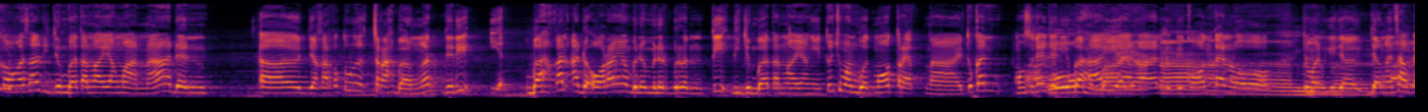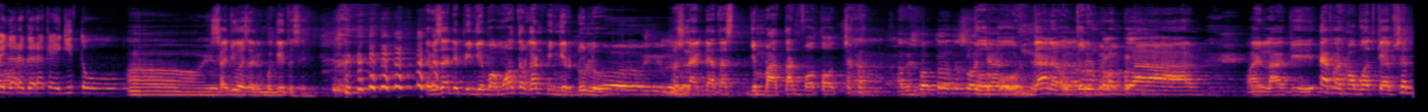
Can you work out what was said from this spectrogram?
kalau nggak salah di jembatan layang mana dan eh, Jakarta tuh cerah banget. Jadi ya, bahkan ada orang yang benar-benar berhenti di jembatan layang itu cuman buat motret. Nah, itu kan maksudnya jadi Oh, bahaya kan, demi konten loh. Cuman Benar-benar. jangan sampai gara-gara kayak gitu. Oh, iya. Saya juga sering begitu sih. Tapi saya di pinggir bawa motor kan pinggir dulu. Oh, iya, Terus naik di atas jembatan foto cek Nah, abis foto terus loncat. turun enggak ada turun pelan-pelan main lagi eh pas mau buat caption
